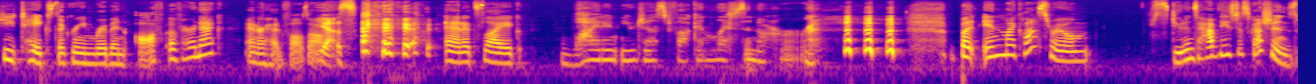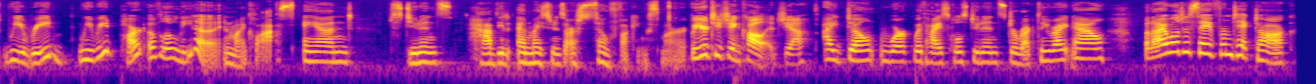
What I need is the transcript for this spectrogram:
he takes the green ribbon off of her neck, and her head falls off. Yes. And it's like, why didn't you just fucking listen to her? but in my classroom, students have these discussions. We read we read part of Lolita in my class and students have these and my students are so fucking smart. but you're teaching college, yeah? I don't work with high school students directly right now, but I will just say from TikTok,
